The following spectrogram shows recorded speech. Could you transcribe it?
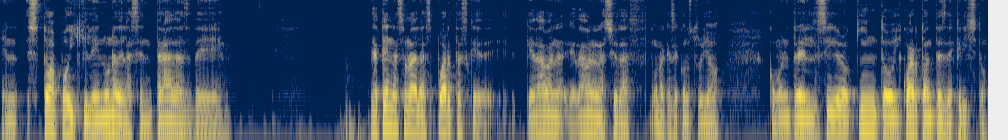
en en una de las entradas de, de Atenas, una de las puertas que, que, daban, daban a la ciudad, una que se construyó como entre el siglo V y IV antes de Cristo.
